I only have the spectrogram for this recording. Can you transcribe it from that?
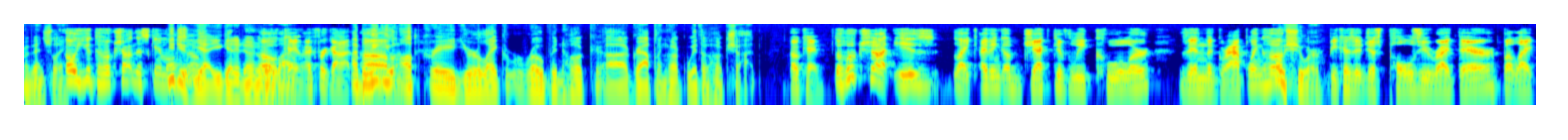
Eventually, Oh, you get the hook shot in this game. you also? do. Yeah, you get it in a Oh, okay. I forgot. I believe you Um, upgrade your like rope and hook uh, grappling hook with a hook shot. Okay, the hook shot is like I think objectively cooler than the grappling hook. Oh, sure. because it just pulls you right there. But like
